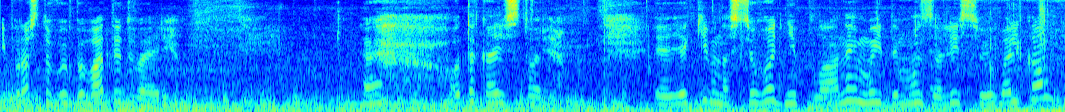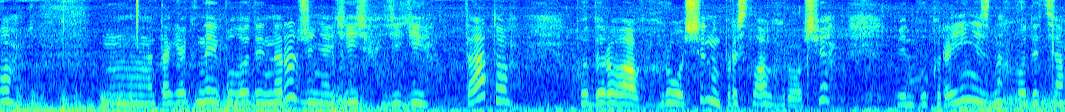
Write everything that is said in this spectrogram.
і просто вибивати двері. Отака історія. Е, Які в нас сьогодні плани? Ми йдемо за лісою в Алькампо. М, Так як в неї було день народження, їй її тато подарував гроші, ну прислав гроші. Він в Україні знаходиться.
